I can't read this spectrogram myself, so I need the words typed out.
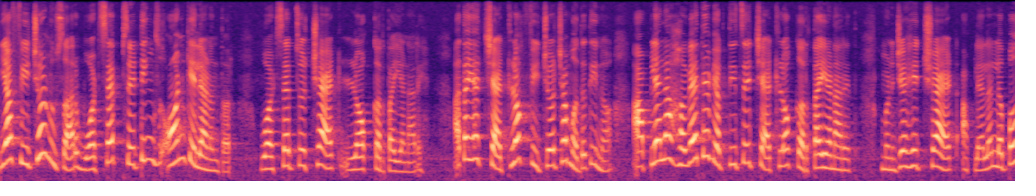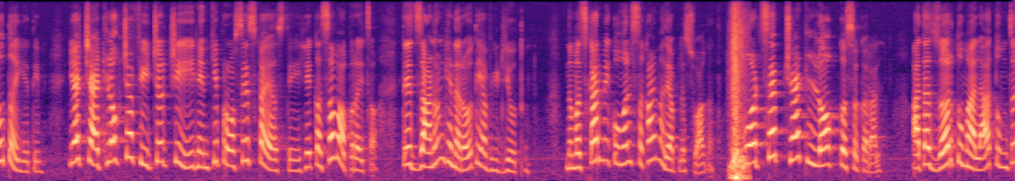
या फीचरनुसार व्हॉट्सॲप सेटिंग्ज ऑन केल्यानंतर व्हॉट्सॲपचं चॅट लॉक करता येणार आहे. आता या चॅटलॉग फीचरच्या मदतीनं आपल्याला हव्या त्या व्यक्तीचे चॅटलॉक करता येणार आहेत. म्हणजे हे चॅट आपल्याला लपवता येतील. या चॅटलॉगच्या फीचरची नेमकी प्रोसेस काय असते? हे कसं वापरायचं? ते जाणून घेणार आहोत या व्हिडिओतून नमस्कार मी कोमल. सकाळमध्ये आपलं स्वागत. व्हॉट्सॲप चॅट लॉक कसं कराल? आता जर तुम्हाला तुमचं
